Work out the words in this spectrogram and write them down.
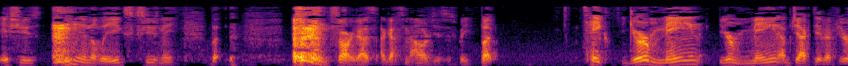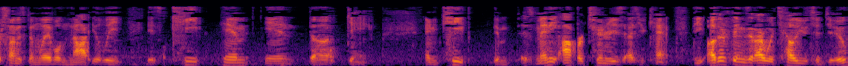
issues in the leagues. Excuse me, but sorry guys, I got some allergies this week, but. Take your main your main objective if your son has been labeled not elite is keep him in the game and keep as many opportunities as you can. The other things that I would tell you to do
